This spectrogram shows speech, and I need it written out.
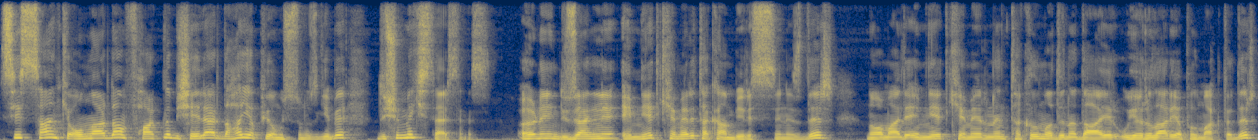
siz sanki onlardan farklı bir şeyler daha yapıyormuşsunuz gibi düşünmek istersiniz. Örneğin düzenli emniyet kemeri takan birisisinizdir. Normalde emniyet kemerinin takılmadığına dair uyarılar yapılmaktadır.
